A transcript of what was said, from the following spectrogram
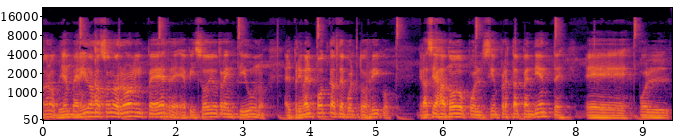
Bueno, bienvenidos a Solo Running PR, episodio 31, el primer podcast de Puerto Rico. Gracias a todos por siempre estar pendientes, eh, por el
